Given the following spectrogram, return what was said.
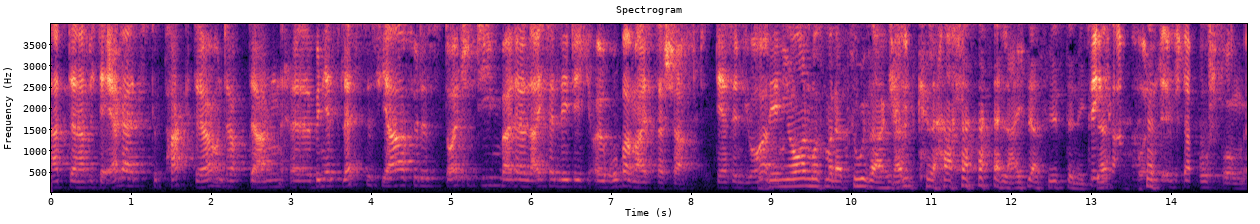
hat, dann habe ich der Ehrgeiz gepackt ja, und habe dann äh, bin jetzt letztes Jahr für das deutsche Team bei der Leichtathletik-Europameisterschaft der Senioren. Senioren muss man dazu sagen, ganz klar. Leider, das hilft dir nichts. Zehnkampf ja. und im Stabhochsprung äh,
